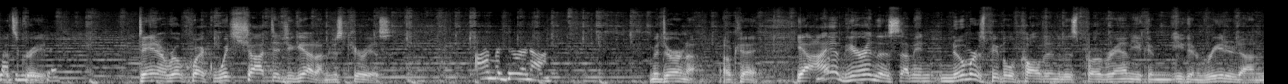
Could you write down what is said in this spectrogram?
that's great. Dana, real quick, which shot did you get? I'm just curious. I'm Moderna. Moderna. Okay. Yeah, I am hearing this. I mean, numerous people have called into this program. You can you can read it on,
